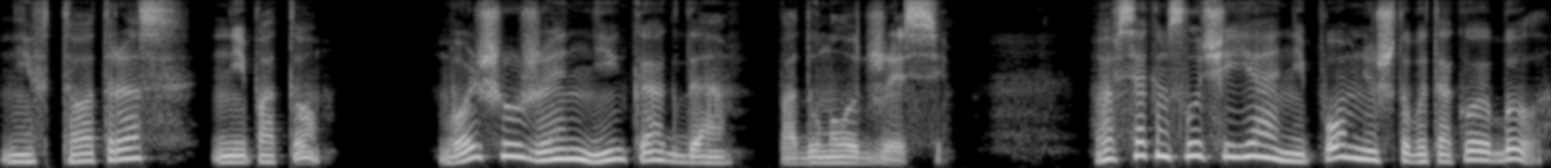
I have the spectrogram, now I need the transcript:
«Ни в тот раз, ни потом», «Больше уже никогда», — подумала Джесси. «Во всяком случае, я не помню, чтобы такое было.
